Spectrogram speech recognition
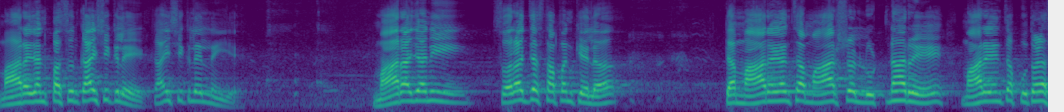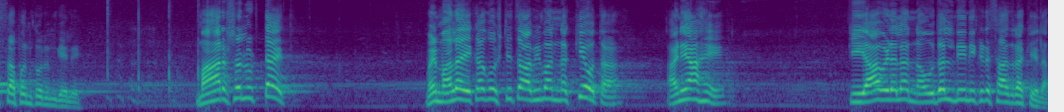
महाराजांपासून काय शिकले? काही शिकलेलं नाही आहे महाराजांनी स्वराज्य स्थापन केलं. त्या महाराजांचा महाराष्ट्र लुटणारे महाराजांचा पुतळा स्थापन करून गेले. महाराष्ट्र लुटतायत. म्हणजे मला एका गोष्टीचा अभिमान नक्की होता आणि आहे की या वेळेला नौदल दिन इकडे साजरा केला.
